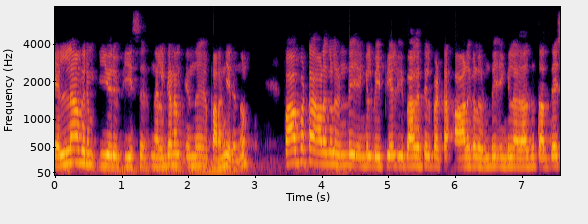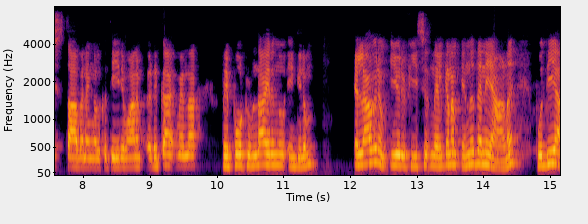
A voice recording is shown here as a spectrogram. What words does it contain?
എല്ലാവരും ഈ ഒരു ഫീസ് നൽകണം എന്ന് പറഞ്ഞിരുന്നു. പാവപ്പെട്ട ആളുകളുണ്ട് എങ്കിൽ ബി പി എൽ വിഭാഗത്തിൽപ്പെട്ട ആളുകളുണ്ട് എങ്കിൽ അതായത് തദ്ദേശ സ്ഥാപനങ്ങൾക്ക് തീരുമാനം എടുക്കാമെന്ന റിപ്പോർട്ട് ഉണ്ടായിരുന്നു എങ്കിലും എല്ലാവരും ഈ ഒരു ഫീസ് നൽകണം എന്ന് തന്നെയാണ് പുതിയ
